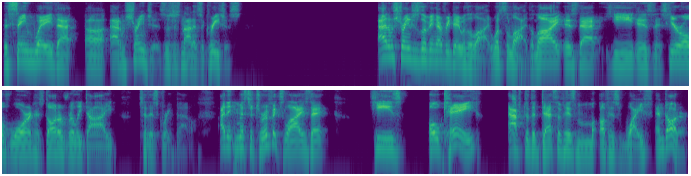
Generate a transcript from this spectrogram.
the same way that uh, Adam Strange is. It's just not as egregious. Adam Strange is living every day with a lie. What's the lie? The lie is that he is this hero of war and his daughter really died to this great battle. I think. Mr. Terrific's lies that he's okay after the death of his of his wife and daughter.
